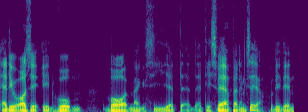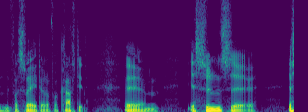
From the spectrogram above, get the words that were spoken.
er det jo også et våben, hvor man kan sige, at, at, at det er svært at balancere, fordi det er enten for svagt eller for kraftigt. Uh, jeg synes... Uh, jeg,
